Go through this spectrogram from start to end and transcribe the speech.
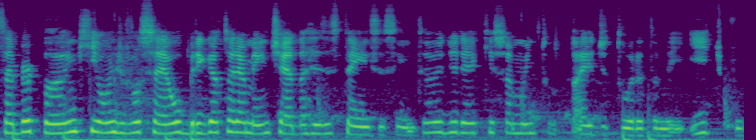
cyberpunk onde você obrigatoriamente é da resistência, assim. Então eu diria que isso é muito da editora também. E, tipo,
